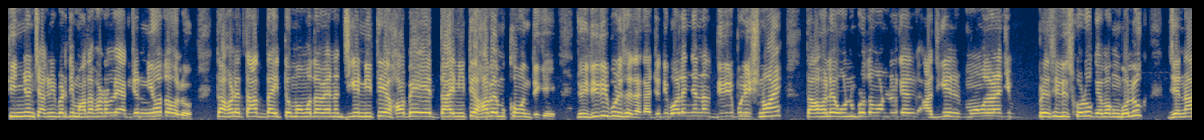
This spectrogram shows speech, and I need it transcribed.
তিনজন চাকরি প্রার্থী মাথা ফাটালো, একজন নিহত হলো, তাহলে তার দায়িত্ব মমতা ব্যানার্জিকে নিতে হবে, এর দায় নিতে হবে মুখ্যমন্ত্রীকে। যদি দিদির পুলিশ হয়ে থাকা। যদি বলেন যে না, দিদির পুলিশ নয়, তাহলে অনুব্রত মণ্ডলকে আজকে মমতা ব্যানার্জি প্রেস রিলিজ করুক এবং বলুক যে, না,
